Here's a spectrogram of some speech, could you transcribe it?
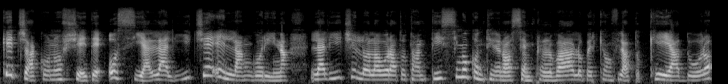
che già conoscete ossia l'alice e l'angorina. L'alice l'ho lavorato tantissimo continuerò sempre a lavorarlo perché è un filato che adoro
